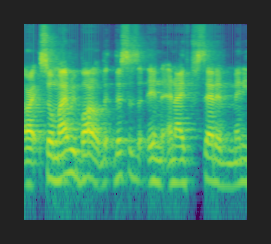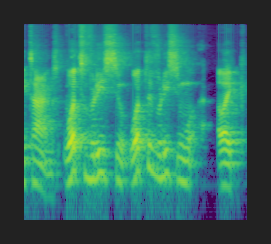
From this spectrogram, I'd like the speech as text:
right. So my rebuttal. This is in, and I've said it many times. What's Verissimo? What did Verissimo like?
